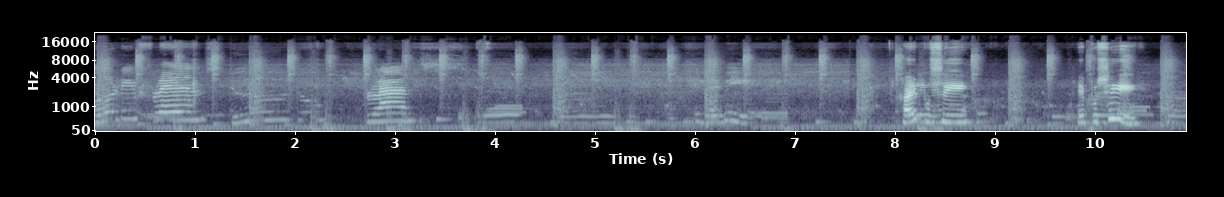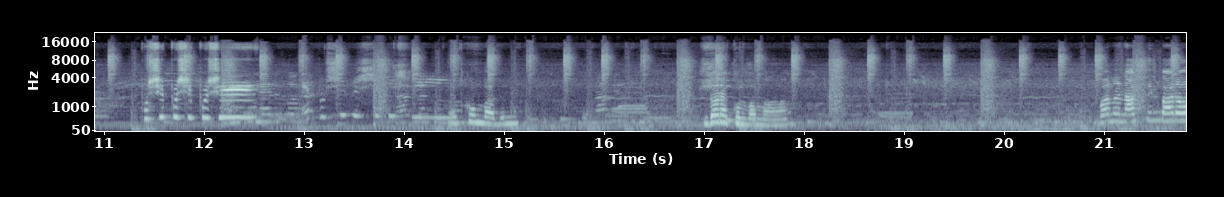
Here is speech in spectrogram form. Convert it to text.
ನೋಡಿ friends two two plants baby hi ಪುಷಿ ಏ ಪುಷಿ ಪುಷಿ ಪುಷಿ ಪುಷಿ ಖುಷಿ ಖುಷಿ ಖುಷಿ ಎತ್ಕೊಂಬ ಅದನ್ನು ಡೋರ್ ಹಾಕೊಂಬಮ್ಮ ಬಾ ನಾನು ಹಾಕ್ತೀನಿ ಬಾರೋ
